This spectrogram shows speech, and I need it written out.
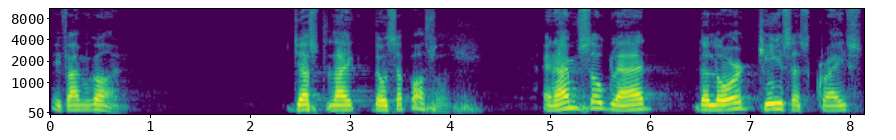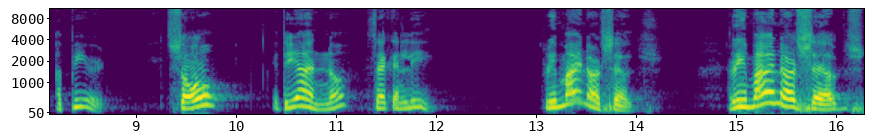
if I'm gone? Just like those apostles. And I'm so glad the Lord Jesus Christ appeared. So, ito yan, no? Secondly, remind ourselves. Remind ourselves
